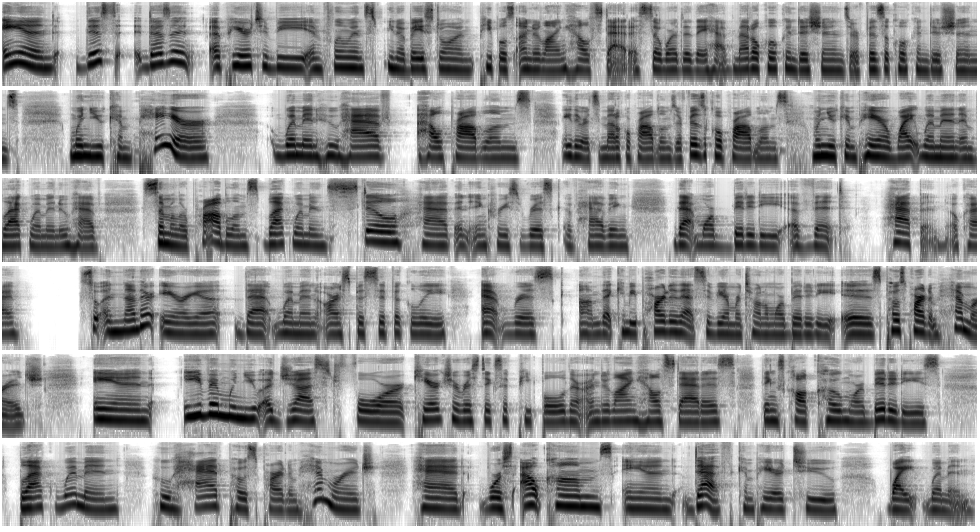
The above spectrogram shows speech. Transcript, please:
And this doesn't appear to be influenced, you know, based on people's underlying health status. So whether they have medical conditions or physical conditions, when you compare women who have health problems, either it's medical problems or physical problems, when you compare white women and black women who have similar problems, black women still have an increased risk of having that morbidity event happen. Okay. So, another area that women are specifically at risk um, that can be part of that severe maternal morbidity is postpartum hemorrhage. And even when you adjust for characteristics of people, their underlying health status, things called comorbidities, Black women who had postpartum hemorrhage had worse outcomes and death compared to white women.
